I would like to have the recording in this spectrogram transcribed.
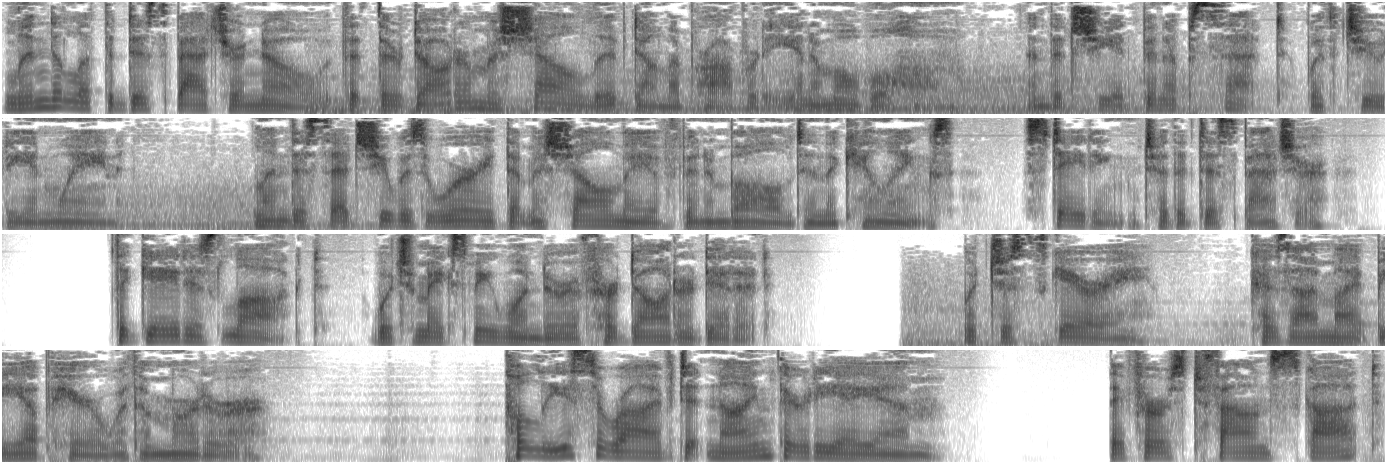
Linda let the dispatcher know that their daughter Michelle lived on the property in a mobile home and that she had been upset with Judy and Wayne. Linda said she was worried that Michelle may have been involved in the killings, stating to the dispatcher, The gate is locked, which makes me wonder if her daughter did it. Which is scary, because I might be up here with a murderer. Police arrived at 9.30 a.m. They first found Scott,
